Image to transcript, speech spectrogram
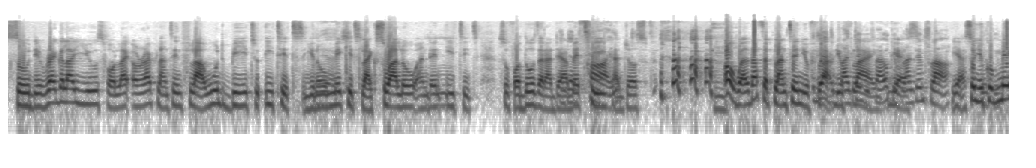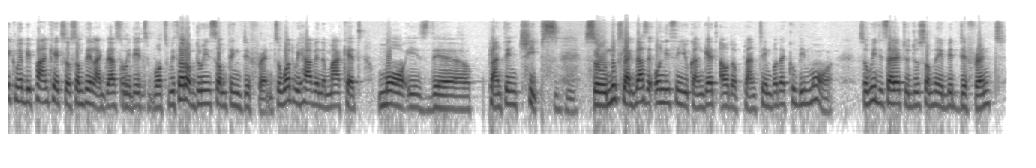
So the regular use for like unripe plantain flour would be to eat it, you know, yes. make it like swallow and then mm. eat it. So for those that are diabetic, I just. Oh well, that's a plantain you fly. Yeah, you fly. fly. Okay, yes. plantain flour. Yeah, so you could make maybe pancakes or something like that okay. with it. But we thought of doing something different. So what we have in the market more is the plantain chips. Mm -hmm. So looks like that's the only thing you can get out of plantain, but there could be more. So we decided to do something a bit different.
